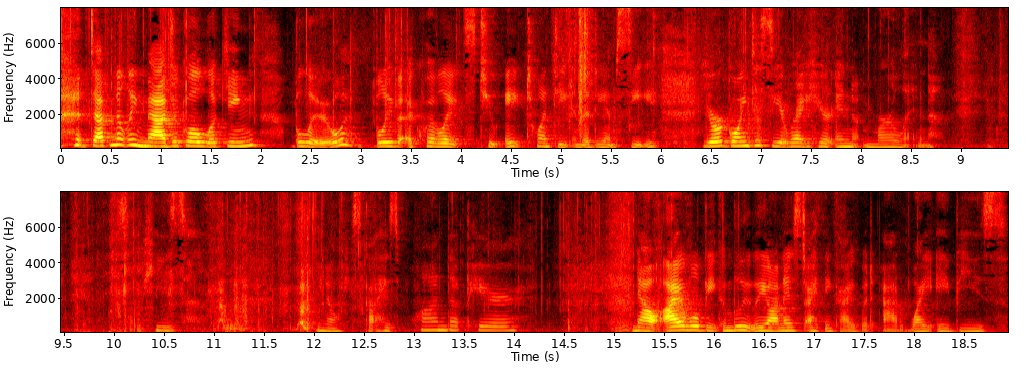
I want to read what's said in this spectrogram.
definitely magical looking blue. I believe it equates to 820 in the DMC. You're going to see it right here in Merlin. So he's, you know, he's got his wand up here. Now, I will be completely honest. I think I would add white ABs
